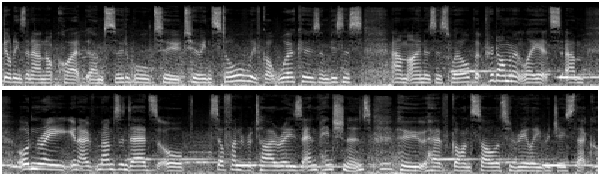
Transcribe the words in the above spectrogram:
buildings that are not quite um, suitable to, to install. We've got workers and business um, owners as well, but predominantly it's um, ordinary, you know, mums and dads or self-funded retirees and pensioners who have gone solar to really reduce that cost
